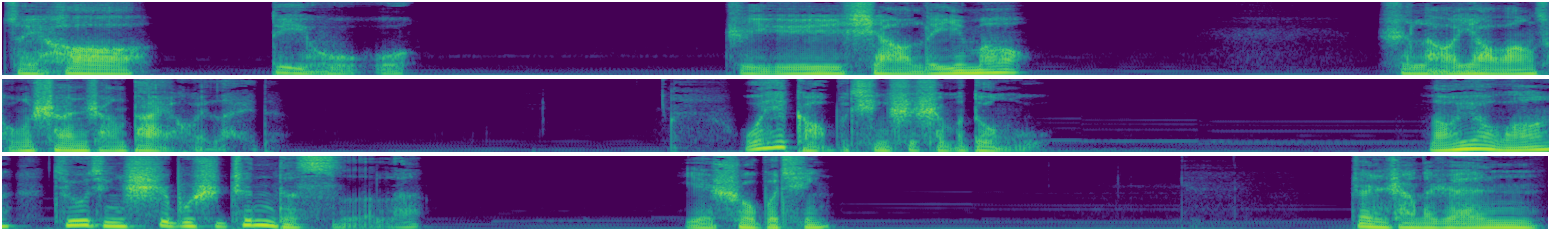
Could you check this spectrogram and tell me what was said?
最后，第五，至于小狸猫，是老药王从山上带回来的，我也搞不清是什么动物。老药王究竟是不是真的死了，也说不清。镇上的人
